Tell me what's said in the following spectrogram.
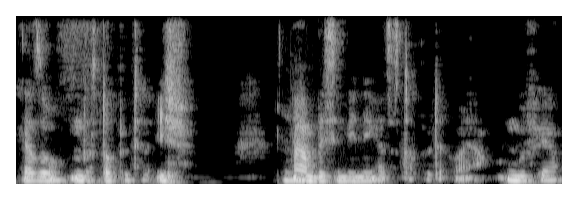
ja, so um das Doppelte. Ich. Ja. ja, ein bisschen weniger als das Doppelte, aber ja, ungefähr.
